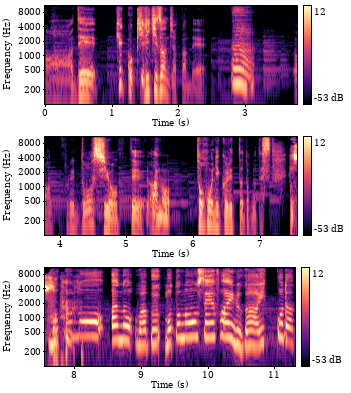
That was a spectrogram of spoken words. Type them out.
あーで結構切り刻んじゃったんでうん。あこれどうしようってあの途方に暮れてたとこです。元の、あの、WAV、元の音声ファイルが1個だっ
